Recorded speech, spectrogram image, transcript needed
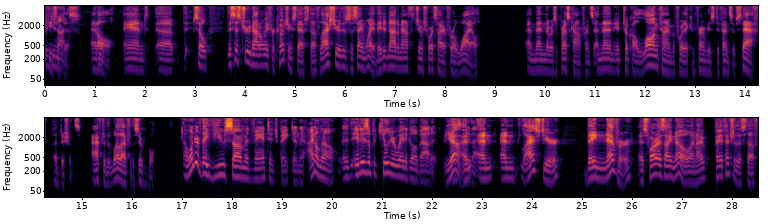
They piece of this at Nope. all. And uh, th- so this is true not only for coaching staff stuff. Last year, this was the same way. They did not announce the Jim Schwartz hire for a while. And then there was a press conference. And then it took a long time before they confirmed his defensive staff additions after the well after the Super Bowl. I wonder if they view some advantage baked in there. I don't know. It, it is a peculiar way to go about it. Yeah, and and and last year they never, as far as I know, and I pay attention to this stuff,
